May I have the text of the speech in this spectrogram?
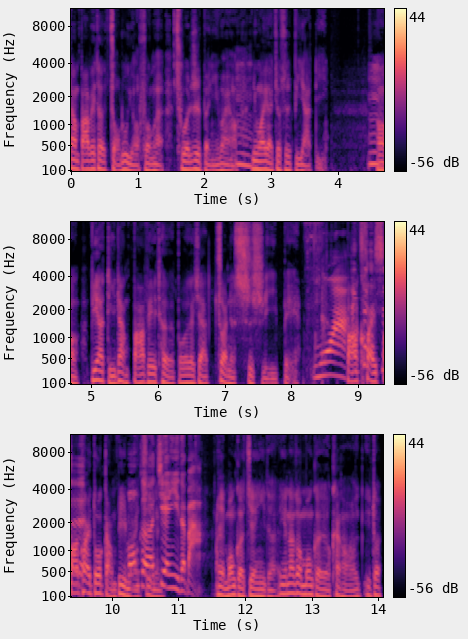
让巴菲特走路有风了，除了日本以外哈，另外一个就是比亚迪。哦，比亚迪让巴菲特波克夏赚了四十一倍，哇，八块八块多港币买进。蒙格建议的吧？哎，蒙格建议的，因为那时候蒙格有看好一段，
